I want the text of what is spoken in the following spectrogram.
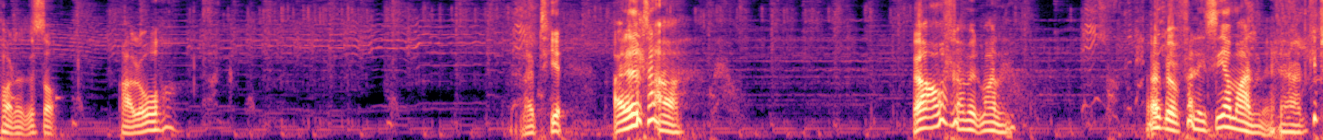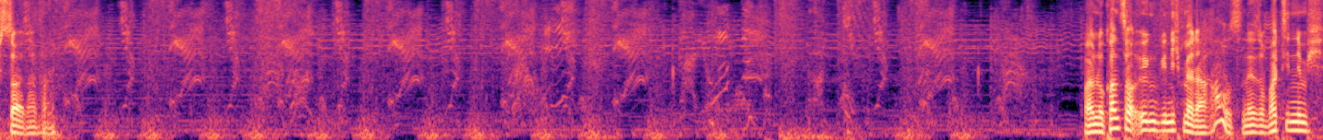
Boah, das ist doch. Hallo? Bleibt hier. Alter! Hör auf damit, Mann! völlig gefälligst hier, Mann! gibt es doch einfach. Weil du kannst auch irgendwie nicht mehr da raus, ne? Sobald die nämlich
